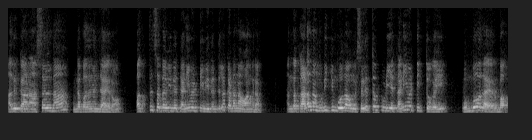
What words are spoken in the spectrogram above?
அதுக்கான அசல் தான் இந்த பதினஞ்சாயிரம். பத்து சதவீத தனிவட்டி வீதத்துல கடனை வாங்குறாங்க. அந்த கடனை முடிக்கும் போது அவங்க செலுத்தக்கூடிய தனிவட்டி தொகை ஒன்பதாயிரம் ரூபாய்.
